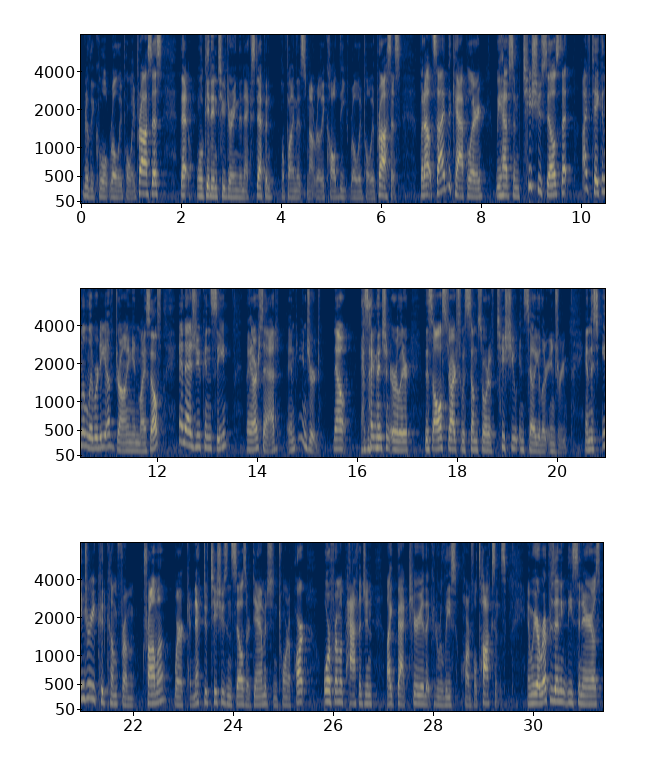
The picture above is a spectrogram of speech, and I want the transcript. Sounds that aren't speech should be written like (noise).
really cool roly-poly process that we'll get into during the next step, and we'll find that it's not really called the roly-poly process. But outside the capillary, we have some tissue cells that I've taken the liberty of drawing in myself, and as you can see, they are sad and injured. Now, (laughs) as I mentioned earlier, this all starts with some sort of tissue and cellular injury. And this injury could come from trauma, where connective tissues and cells are damaged and torn apart, or from a pathogen like bacteria that could release harmful toxins. And we are representing these scenarios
